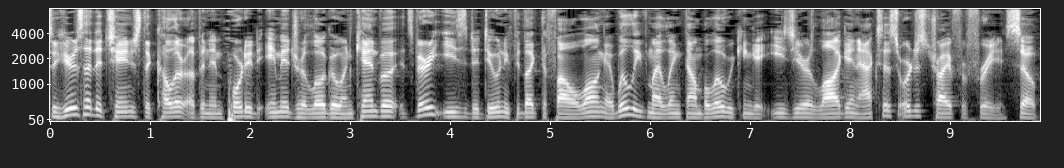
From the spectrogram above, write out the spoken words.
So here's how to change the color of an imported image or logo in Canva. It's very easy to do and if you'd like to follow along, I will leave my link down below where you can get easier login access or just try it for free. So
